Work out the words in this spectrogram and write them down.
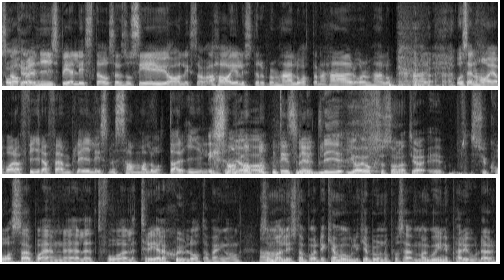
skapar okej. en ny spellista. Och sen så ser ju jag liksom, aha, jag lyssnade på de här låtarna här och de här låtarna här. och sen har jag bara fyra, fem playlists med samma låtar i liksom. Ja, till men det slut. blir, jag är också sån att jag eh, psykosar på en eller två eller tre eller sju låtar på en gång. Som man lyssnar på. Det kan vara olika beroende på så här, man går in i perioder.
